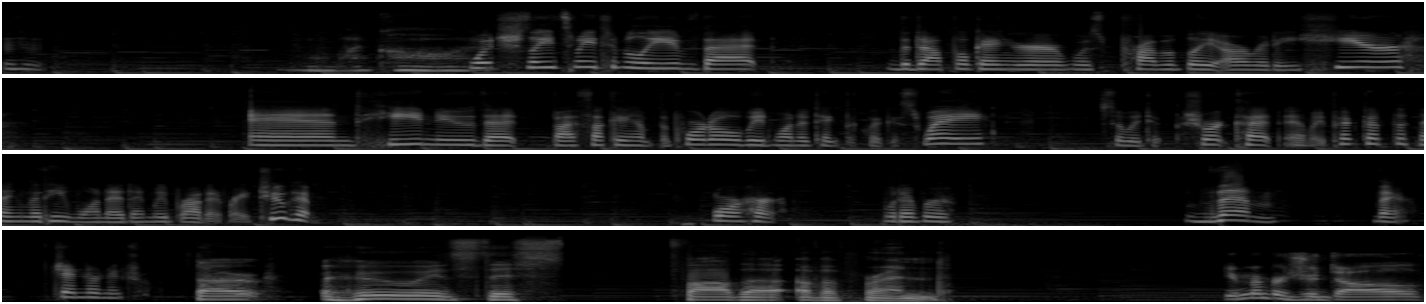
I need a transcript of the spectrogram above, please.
Mm-hmm. Oh my god. Which leads me to believe that the doppelganger was probably already here. And he knew that by fucking up the portal, we'd want to take the quickest way. So we took the shortcut and we picked up the thing that he wanted and we brought it right to him. Or her. Whatever. Them. There. Gender neutral. So, who is this father of a friend? You remember Jadal,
